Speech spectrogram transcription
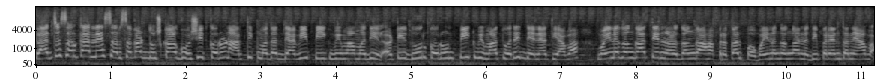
राज्य सरकारने सरसकट दुष्काळ घोषित करून आर्थिक मदत द्यावी पीक विमामधील अटी दूर करून पीक विमा त्वरित देण्यात यावा. वैनगंगा ते नळगंगा हा प्रकल्प वैनगंगा नदीपर्यंत न्यावा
